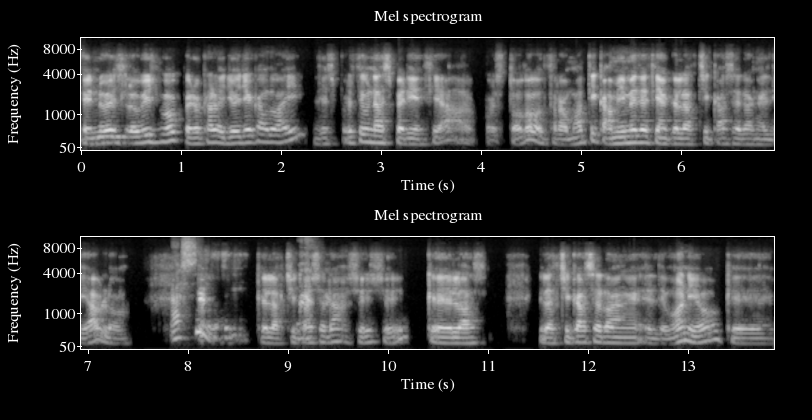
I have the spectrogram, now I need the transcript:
Que no es lo mismo, pero claro, yo he llegado ahí después de una experiencia, pues todo traumática. A mí me decían que las chicas eran el diablo, Ah, sí. que las chicas eran, sí, sí, que las, que las chicas eran el demonio, que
